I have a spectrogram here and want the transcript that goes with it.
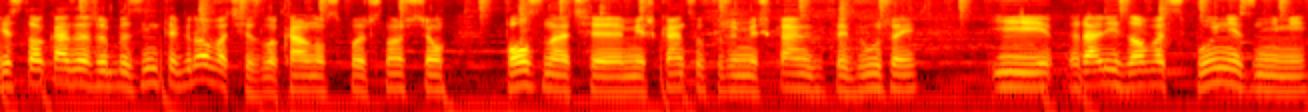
jest to okazja, żeby zintegrować się z lokalną społecznością, poznać e, mieszkańców, którzy mieszkają tutaj dłużej i realizować wspólnie z nimi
